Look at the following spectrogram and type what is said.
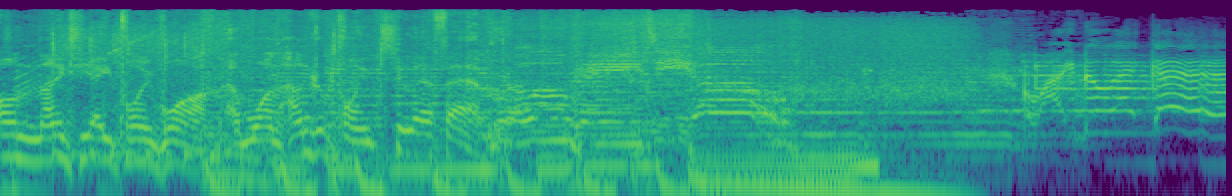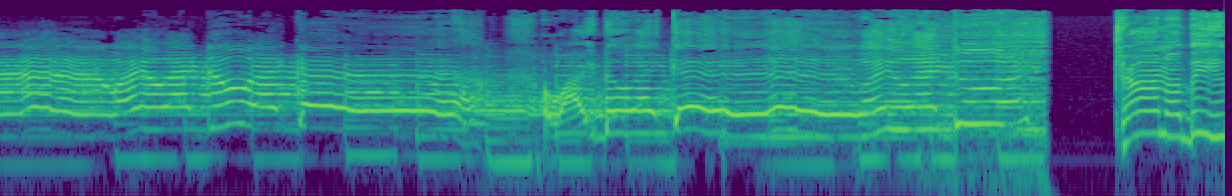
On 98.1 and 100.2 FM. Why do I care? Why, do I do I care? why do I? Tryna be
